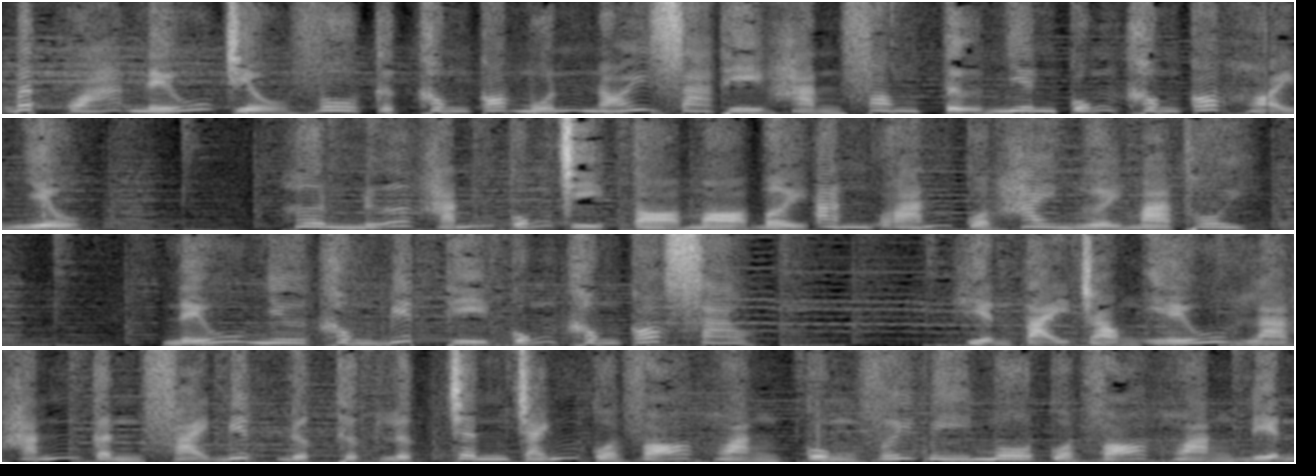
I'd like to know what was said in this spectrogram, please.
Bất quá nếu triệu vô cực không có muốn nói ra thì Hàn Phong tự nhiên cũng không có hỏi nhiều. Hơn nữa hắn cũng chỉ tò mò bởi ăn oán của hai người mà thôi. Nếu như không biết thì cũng không có sao. Hiện tại trọng yếu là hắn cần phải biết được thực lực chân tránh của Võ Hoàng cùng với quy mô của Võ Hoàng Điện.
